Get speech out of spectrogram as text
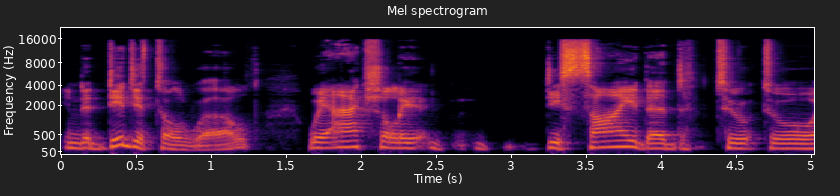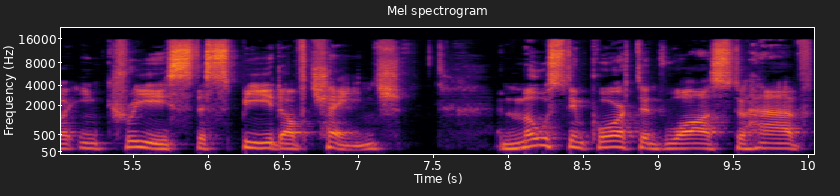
in the digital world, we actually decided to, to increase the speed of change. And most important was to have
